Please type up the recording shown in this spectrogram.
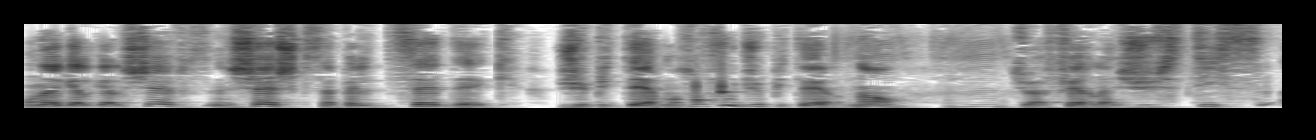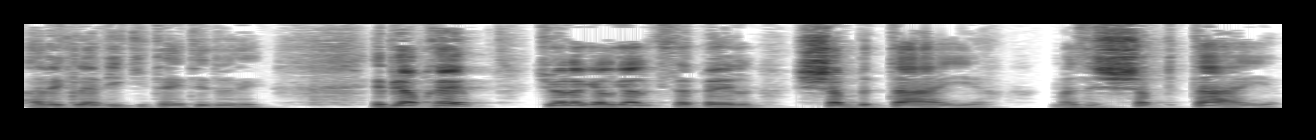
on a Galgal Shesh qui s'appelle Tzedek, Jupiter. Mais on s'en fout de Jupiter. Non. Tu vas faire la justice avec la vie qui t'a été donnée. Et puis après, tu as la Galgal qui s'appelle Shabtai. Mazé Shabtai.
